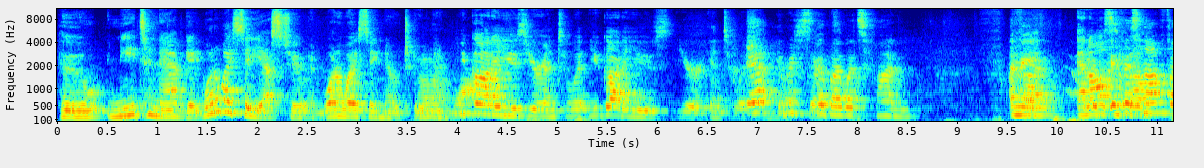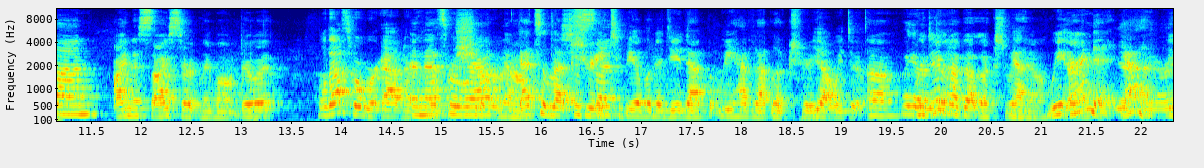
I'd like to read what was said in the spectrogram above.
who need to navigate what do I say yes to and what do I say no to and why? You gotta use your intuition You gotta use your intuition. Yeah, here. we just There. go by what's fun. I mean, Fun. And if- also, if it's well- not fun, I, nes- I certainly won't do it. Well, that's where we're at, in And that's where we're sure. at now. That's a luxury like- to be able to do that, but we have that luxury. Yeah, we do. Uh, we, We do it. have that luxury Yeah, now. we earned it. Yeah. we earned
